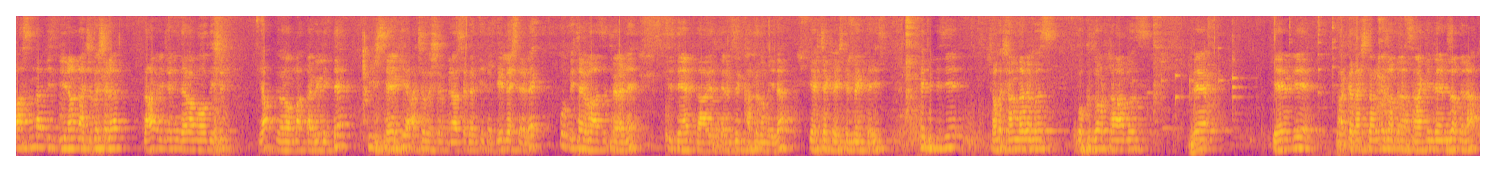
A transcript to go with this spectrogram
Aslında biz binanın açılışını daha öncenin devamı olduğu için yapmıyor olmakla birlikte bir sevgi açılışı münasebetiyle birleştirerek bu mütevazı töreni siz değerli davetlerimizin katılımıyla gerçekleştirmekteyiz. Hepinizi çalışanlarımız, dokuz ortağımız ve değerli arkadaşlarımız adına, sakinlerimiz adına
